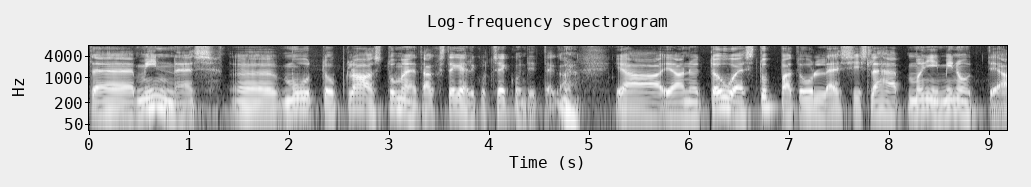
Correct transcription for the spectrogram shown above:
ette minnes öö, muutub klaas tumedaks tegelikult sekunditega. ja, ja, nüüd õues tuppa tulles siis läheb mõni minut ja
